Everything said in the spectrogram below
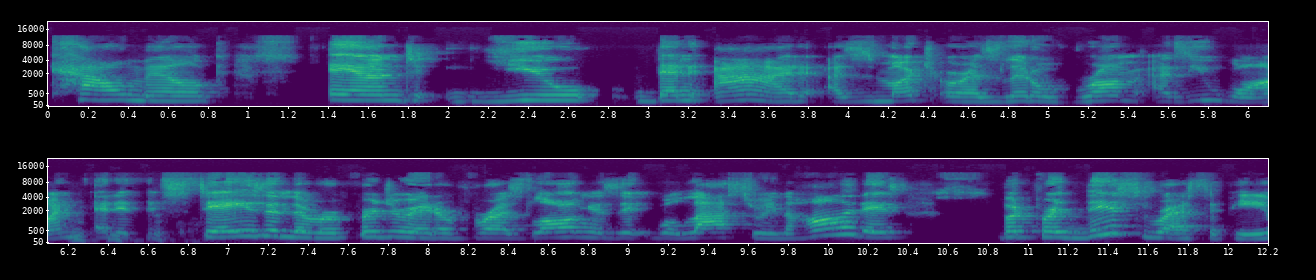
cow milk and you then add as much or as little rum as you want and it stays in the refrigerator for as long as it will last during the holidays but for this recipe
